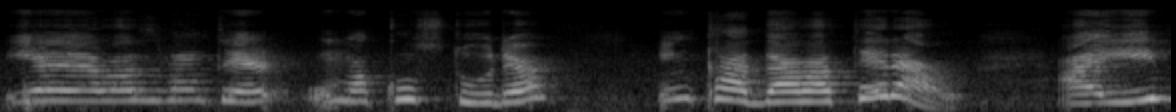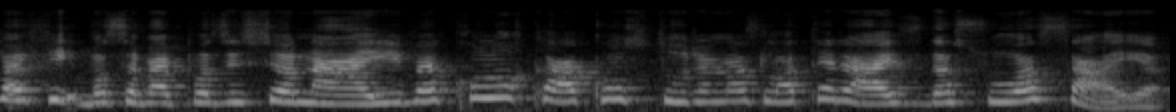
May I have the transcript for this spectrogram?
e aí elas vão ter uma costura em cada lateral. Aí, vai, você vai posicionar e vai colocar a costura nas laterais da sua saia.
